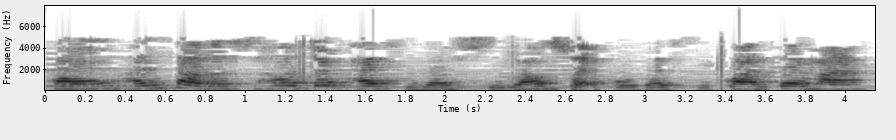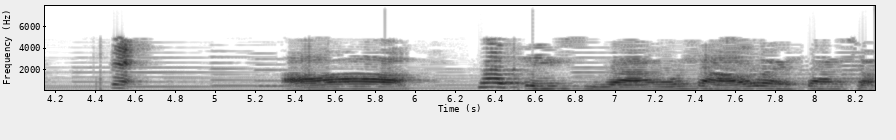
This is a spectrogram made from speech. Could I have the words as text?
从很小的时候就开始了使用水壶的习惯，对吗？对。啊，那平时啊，我想要问一下小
